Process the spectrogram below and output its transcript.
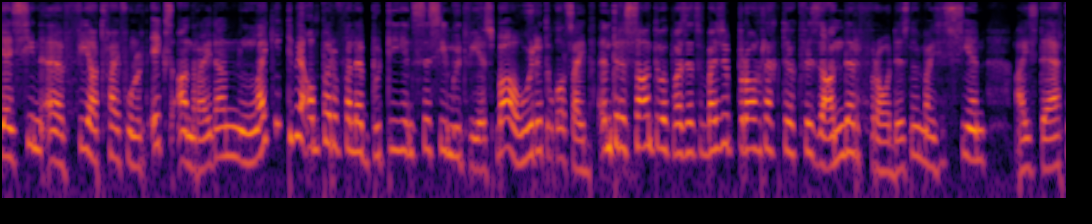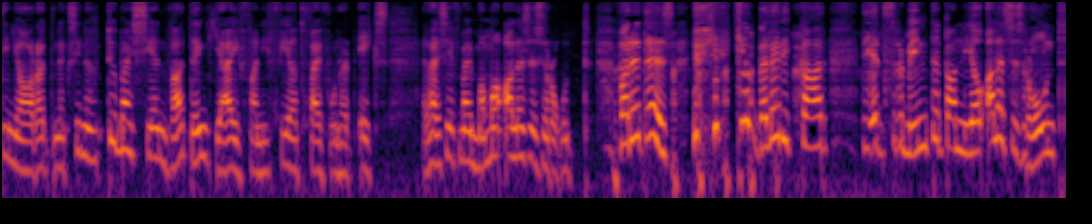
jy sien 'n Fiat 500X aanry, dan lyk dit twee amper of hulle boetie en sussie moet wees. Maar hoe dit ook al sê, interessant ook was dit vir my so pragtig toe ek vir Zander vra. Dis nou my seun, hy's 13 jaar oud en ek sê nou toe my seun, "Wat dink jy van die Fiat 500X?" En hy sê vir my, "Mamma, alles is rond." Wat dit is, klim binne die kar, die instrumentepaneel, alles is rond.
